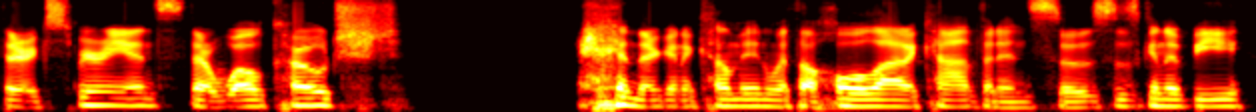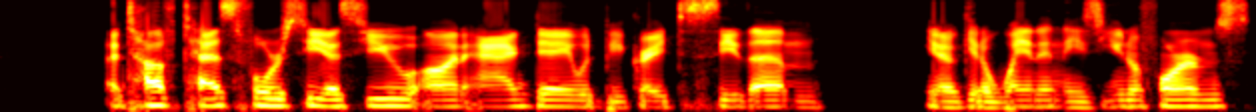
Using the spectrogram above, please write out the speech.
They're experienced, they're well coached and they're going to come in with a whole lot of confidence. So this is going to be a tough test for CSU on Ag Day. It would be great to see them, you know, get a win in these uniforms.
